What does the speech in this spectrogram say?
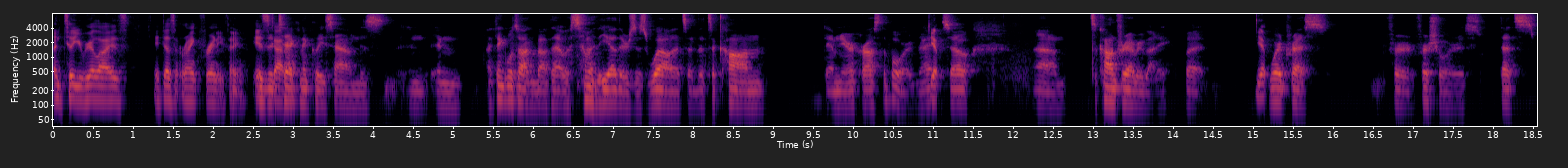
until you realize it doesn't rank for anything. Is it technically sound? Is and, and I think we'll talk about that with some of the others as well. That's a that's a con, damn near across the board, right? Yep. So, um, it's a con for everybody. But yep, WordPress for for sure is that's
